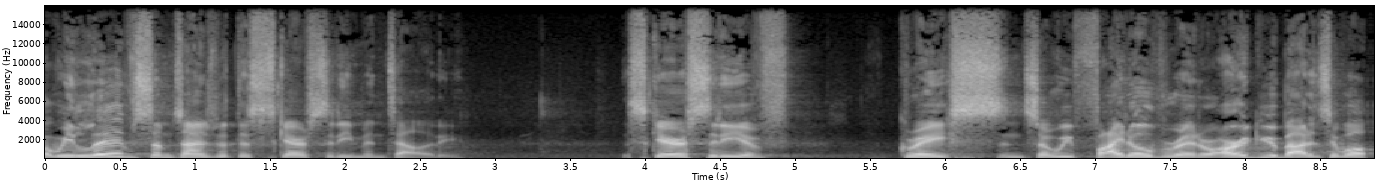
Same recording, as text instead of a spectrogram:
But we live sometimes with this scarcity mentality the scarcity of grace. And so we fight over it or argue about it and say, well,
